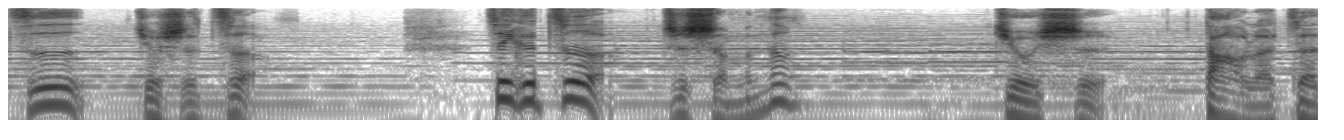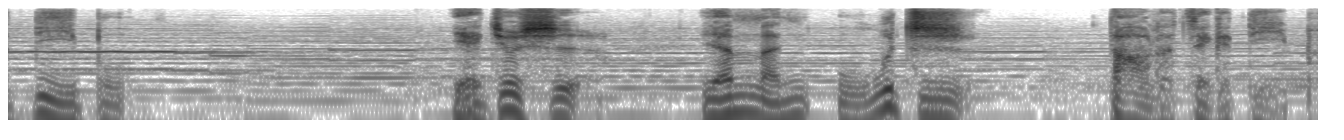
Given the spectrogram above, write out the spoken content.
之就是这，这个这指什么呢？就是到了这地步，也就是人们无知到了这个地步。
